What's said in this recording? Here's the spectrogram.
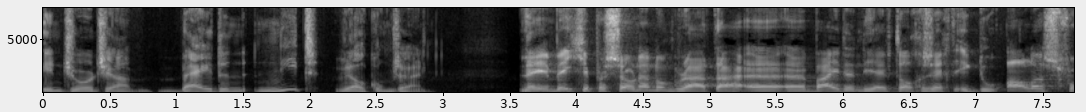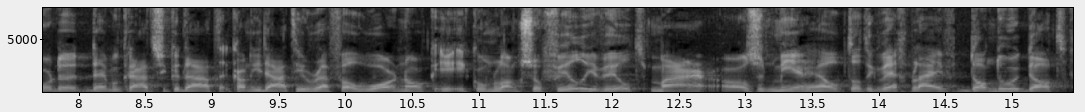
in Georgia beiden niet welkom zijn. Nee, een beetje persona non grata. Eh, eh, Biden die heeft al gezegd: ik doe alles voor de democratische kandidaat, die Raphael Warnock. Ik, kom langs zoveel je wilt, maar als het meer helpt dat ik wegblijf, dan doe ik dat.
